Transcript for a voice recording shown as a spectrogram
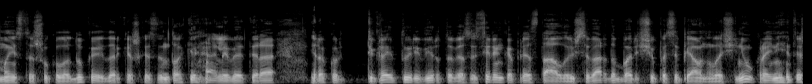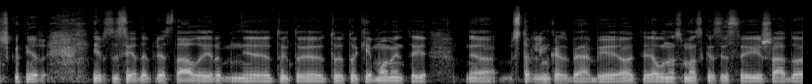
maistą šokoladukai dar kažkas ten tokio realiai bet yra yra kur tikrai turi virtuvę susirenka prie stalo išsiverda barščių pasipjauna lašinių ukrainietiškų ir ir susėda prie stalo ir to to to tokie momentai starlinkas be abejo jo tai elonas muskas jisai išrado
